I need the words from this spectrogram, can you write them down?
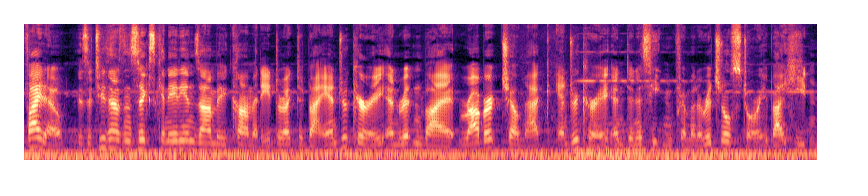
Fido is a 2006 Canadian zombie comedy directed by Andrew Currie and written by Robert Chomiak, Andrew Currie, and Dennis Heaton from an original story by Heaton.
